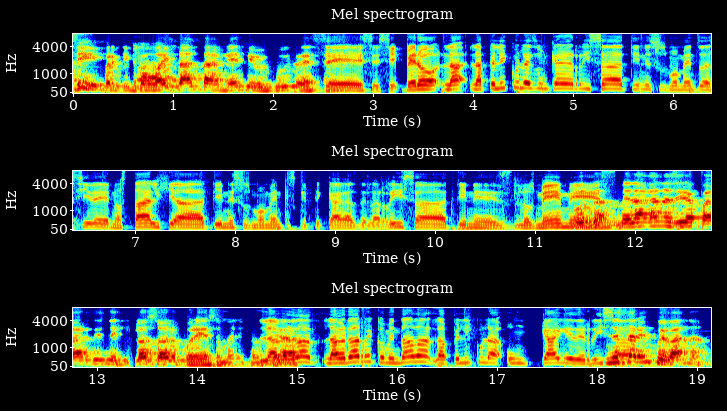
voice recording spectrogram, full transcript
sí, porque como hay tanta gente, me puse. Sí, sí, sí. Pero la, la película es un cae de risa, tiene sus momentos así de nostalgia, tiene sus momentos que te cagas de la risa, tienes los memes. Puta, me da ganas de ir a pagar Disney Plus solo por eso, maricón. La verdad, la verdad recomendada, la película un cague de risa. No estar en Cuevana.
